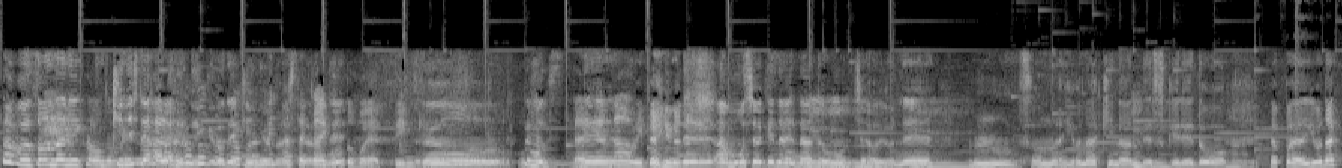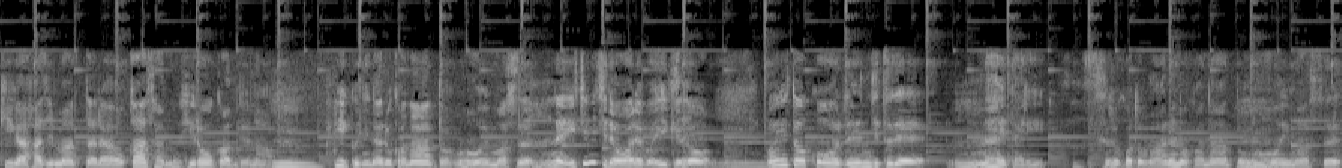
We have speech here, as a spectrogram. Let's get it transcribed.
多分そんなに気にしてはらへんねんけどね近所の温人はかいね言葉やってんけうどん。でも起こしたんやなみたいな。ね。あ申し訳ないなと思っちゃうよね。うんうん、そんな夜泣きなんですけれど、はいやっぱり夜泣きが始まったらお母さんの疲労感っていうのはうん。ピークになるかなと思います、んね一日で終わればいいけど、割とこう連日でうん。泣いたりすることもあるのかなと思います、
